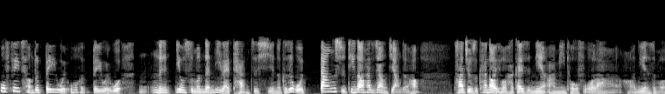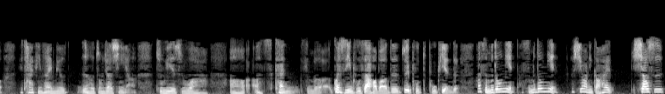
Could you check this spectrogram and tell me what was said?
我非常的卑微，我很卑微，我能有什么能力来谈这些呢？可是我当时听到他是这样讲的哈，他就是看到以后，他开始念阿弥陀佛啦，哈，念什么？他平常也没有任何宗教信仰，主耶稣啊。啊啊！看什么观世音菩萨，好不好？这是最普普遍的。他什么都念，他什么都念。他希望你赶快消失，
